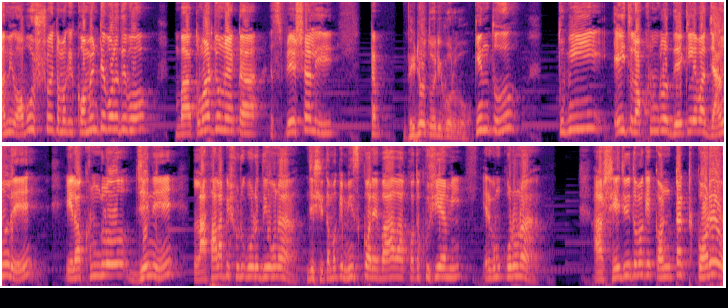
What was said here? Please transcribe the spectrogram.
আমি অবশ্যই তোমাকে কমেন্টে বলে দেব বা তোমার জন্য একটা স্পেশালি একটা ভিডিও তৈরি করব। কিন্তু তুমি এই যে লক্ষণগুলো দেখলে বা জানলে, এই লক্ষণগুলো জেনে লাফালাফি শুরু করে দিও না যে সে তোমাকে মিস করে বা বা কত খুশি আমি। এরকম করো না। আর সে যদি তোমাকে কন্ট্যাক্ট করেও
